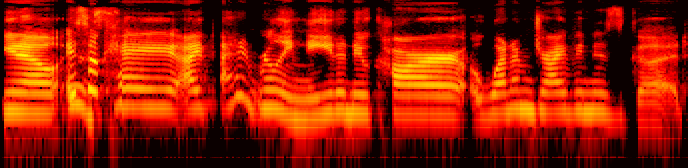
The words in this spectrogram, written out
You know, it's Yes. okay. I, I didn't really need a new car. What I'm driving is good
